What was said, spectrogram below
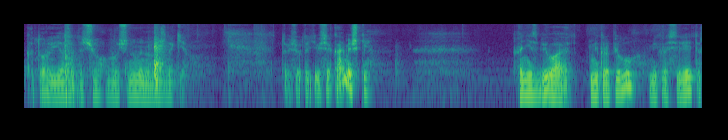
который я заточу вручную на наждаке. То есть вот эти все камешки, они сбивают микропилу, микросерейтор.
